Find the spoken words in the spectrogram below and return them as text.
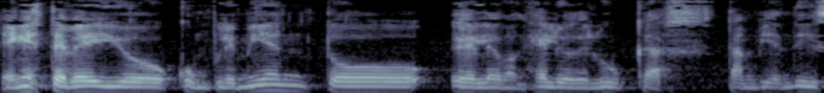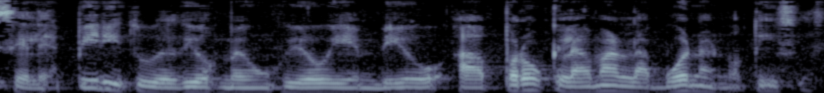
En este bello cumplimiento, el Evangelio de Lucas también dice, el Espíritu de Dios me ungió y envió a proclamar las buenas noticias,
